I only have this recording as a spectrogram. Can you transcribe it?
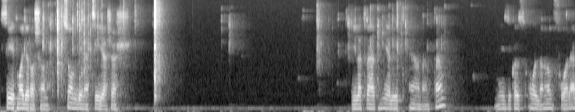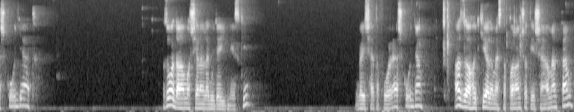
Szép magyarosan, combine CSS. Illetve hát mielőtt elmentem, nézzük az oldalon forráskódját. Az oldalon most jelenleg ugye így néz ki, vagyis hát a forráskódja. Azzal, hogy kiadom ezt a parancsot és elmentem,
